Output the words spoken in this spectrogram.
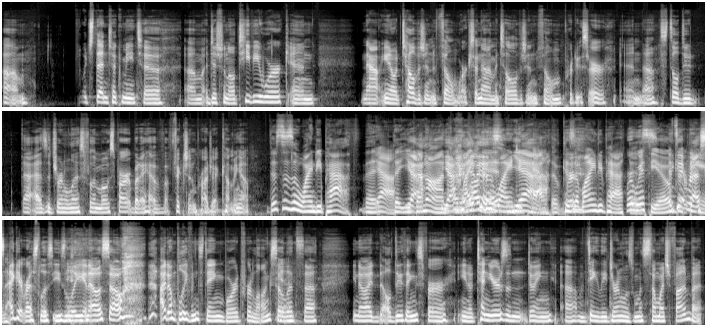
um, which then took me to um, additional TV work and now you know television and film work. So now I'm a television film producer and uh, still do that as a journalist for the most part. But I have a fiction project coming up. This is a windy path that, Yeah. that you've Yeah. been on. Yeah, I it like is. it. the windy yeah, path. Because the windy path. we're is- with you. I get rest. I get restless easily, you know. So I don't believe in staying bored for long. So Yeah. let's, uh, you know, I'd, I'll do things for you know ten years and doing um, daily journalism was so much fun. But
